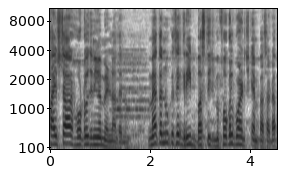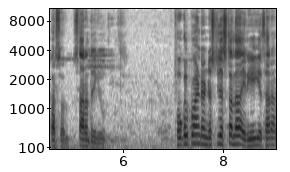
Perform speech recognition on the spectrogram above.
5 ਸਟਾਰ ਹੋਟਲ 'ਚ ਨਹੀਂ ਮੈਂ ਮਿਲਣਾ ਤੈਨੂੰ। ਮੈਂ ਤੈਨੂੰ ਕਿਸੇ ਗਰੀਬ ਬਸਤੀ 'ਚ, ਫੋਕਲ ਪੁਆਇੰਟ 'ਚ ਕੈਂਪ ਆ ਸਾਡਾ ਪਰਸੋਂ ਨੂੰ 17 ਤਰੀਕ ਨੂੰ। ਫੋਕਲ ਪੁਆਇੰਟ ਇੰਡਸਟਰੀਲਿਸਟਾਂ ਦਾ ਏਰੀਆ ਹੀ ਹੈ ਸਾਰਾ।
